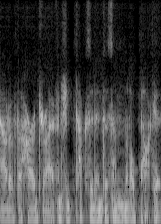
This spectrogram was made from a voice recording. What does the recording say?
out of the hard drive and she tucks it into some little pocket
